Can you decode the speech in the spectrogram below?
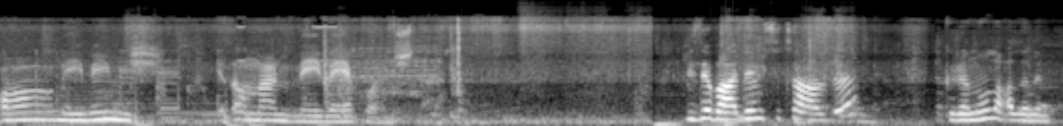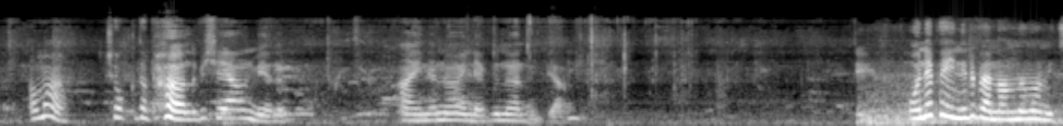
Aa meyveymiş. Ya da onlar meyveye koymuşlar. Bize badem sütü aldı. Granola alalım. Ama çok da pahalı bir şey almayalım. Aynen öyle. Bunu alacağım. O ne peyniri ben anlamam hiç.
